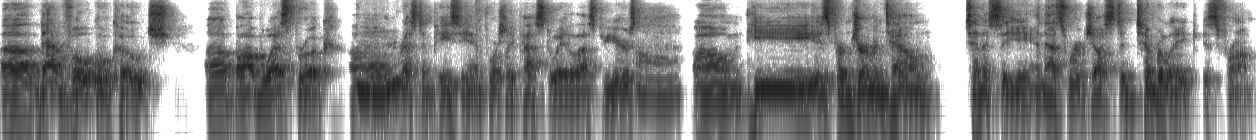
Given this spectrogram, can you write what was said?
uh, that vocal coach, uh, Bob Westbrook, um, mm-hmm. rest in peace. He unfortunately passed away the last few years. Um, he is from Germantown, Tennessee, and that's where Justin Timberlake is from.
